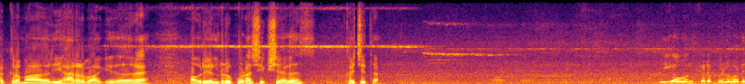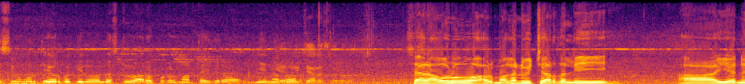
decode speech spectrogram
ಅಕ್ರಮದಲ್ಲಿ ಯಾರು ಭಾಗಿದ್ದಾರೆ ಅವರೆಲ್ಲರೂ ಕೂಡ ಶಿಕ್ಷೆ ಆಗೋದು ಖಚಿತ. ಈಗ ಒಂದು ಕಡೆ ಬೆಳವಾಡಿ ಶಿವಮೂರ್ತಿ ಅವ್ರ ಬಗ್ಗೆ ಒಂದಷ್ಟು ಆರೋಪಗಳು ಮಾಡ್ತಾ ಇದ್ದೀರಾ? ಏನು ವಿಚಾರ ಸರ್ ಸರ್ ಅವರು ಅವ್ರ ಮಗನ ವಿಚಾರದಲ್ಲಿ ಆ, ಏನು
